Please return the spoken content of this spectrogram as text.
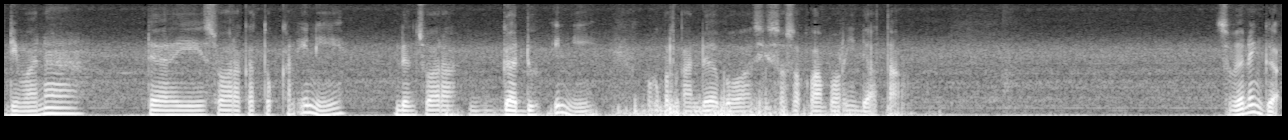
Di mana dari suara ketukan ini dan suara gaduh ini bertanda bahwa si sosok lampor ini datang Sebenarnya enggak,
